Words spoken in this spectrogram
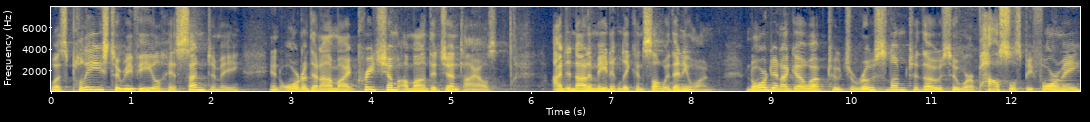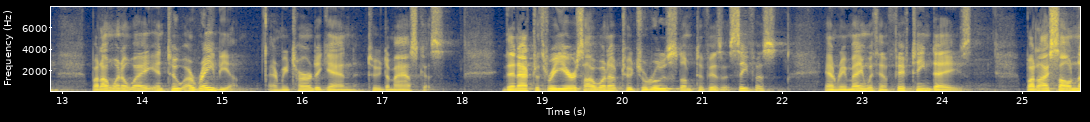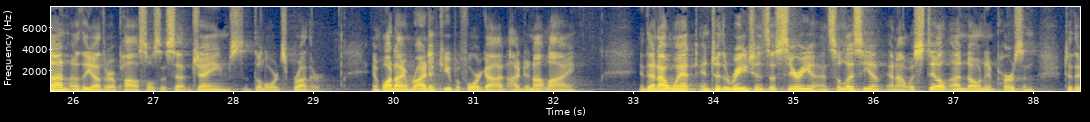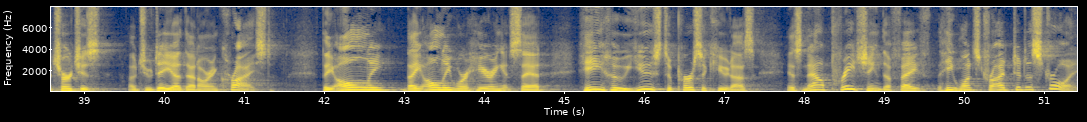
was pleased to reveal his son to me in order that I might preach him among the Gentiles, I did not immediately consult with anyone, nor did I go up to Jerusalem to those who were apostles before me but I went away into Arabia and returned again to Damascus. Then, after three years, I went up to Jerusalem to visit Cephas and remained with him 15 days. But I saw none of the other apostles except James, the Lord's brother. And what I am writing to you before God, I do not lie. And then I went into the regions of Syria and Cilicia, and I was still unknown in person to the churches of Judea that are in Christ. The only, they only were hearing it said, He who used to persecute us is now preaching the faith he once tried to destroy.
